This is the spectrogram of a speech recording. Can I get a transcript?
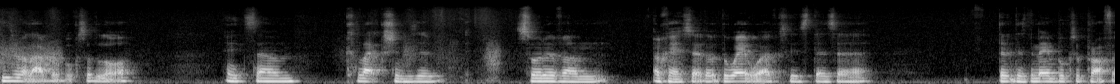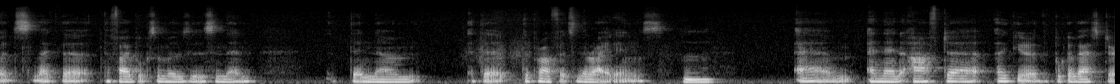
these are elaborate books of law. It's um, collections of sort of um, okay. So the, the way it works is there's a there- there's the main books of prophets like the the five books of Moses, and then then um, the the prophets and the writings, Mm. um, and then after like you know the book of Esther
